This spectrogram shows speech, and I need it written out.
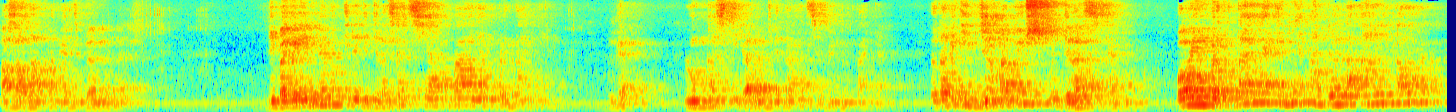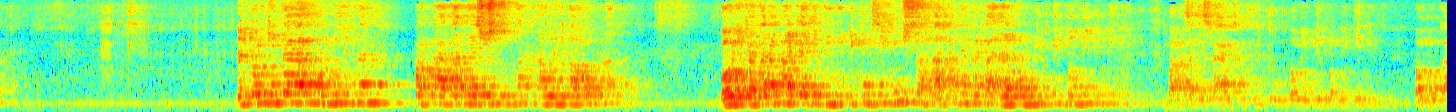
pasal 8 ayat 19. Di bagian ini memang tidak dijelaskan siapa yang bertanya. Enggak. Lukas tidak menceritakan siapa yang bertanya. Tetapi Injil Matius menjelaskan bahwa yang bertanya ini adalah ahli Taurat. Dan kalau kita mengingat perkataan Yesus tentang ahli Taurat, bahwa dikatakan mereka itu duduk di kursi Musa, artinya mereka adalah pemimpin-pemimpin bangsa Israel saat itu, pemimpin-pemimpin pemuka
